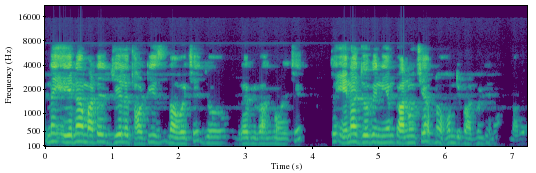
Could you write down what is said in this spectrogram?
નહીં એના માટે જેલ અથોરિટીઝના હોય છે જો ગૃહ વિભાગમાં હોય છે તો એના જો બી નિયમ કાનૂન છે આપણો હોમ ડિપાર્ટમેન્ટ એના બાબત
